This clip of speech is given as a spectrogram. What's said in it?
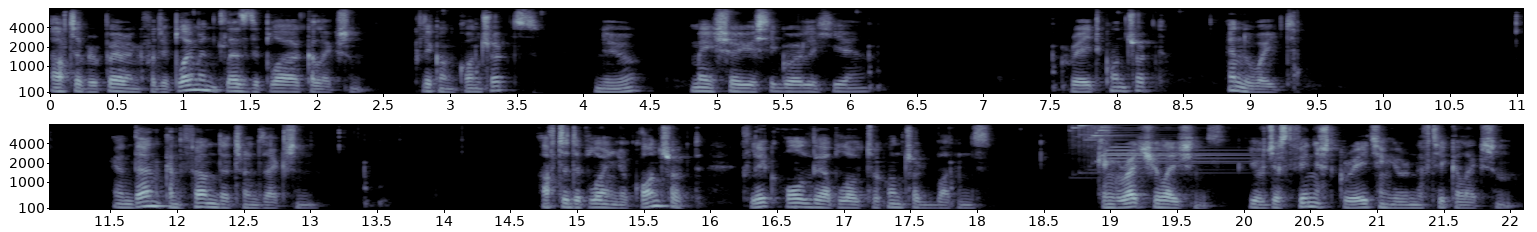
After preparing for deployment, let's deploy our collection. Click on Contracts, New, make sure you see Goerli here, Create Contract, and wait. And then confirm the transaction. After deploying your contract, click all the Upload to Contract buttons. Congratulations, you've just finished creating your NFT collection.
